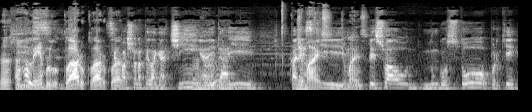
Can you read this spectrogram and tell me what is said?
Ah, ah, lembro, se- claro, claro, se claro. apaixona pela gatinha Uhum. e daí parece Demais, que demais. o pessoal não gostou porque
